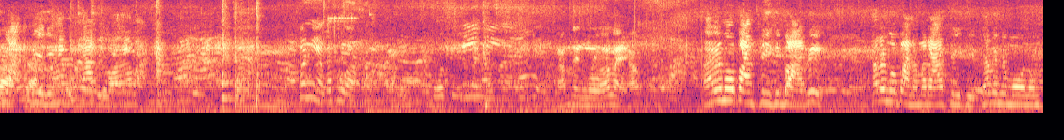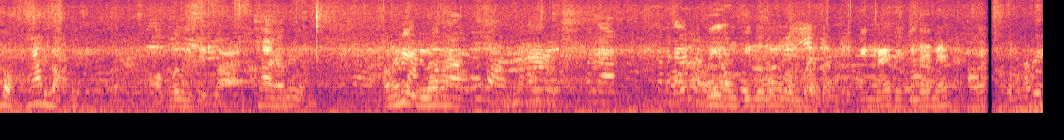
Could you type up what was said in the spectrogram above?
บบาทพี่อันนี้ให้เป็นห้าเป็นร้อยห้าบาทข้าวเหนียวกับถั่วค่ะน้ำแตงโมเท่าไหร่ครับถ้าเป็นโมปั่นสี่สิบบาทพี่ ถ้าเป็นโมปั่นธรรมดาสี่สิบถ้าเป็นโมนมสดห้าสิบบาทพี่อ๋อเพิ่มอีกสิบบาท ใช่ครับพี่ เอาไหมพี่หรือว่าธรรมดาไม่ลองกินดูบ้างลองเปิดกินไหมจะกินได้ไหมครับพี่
